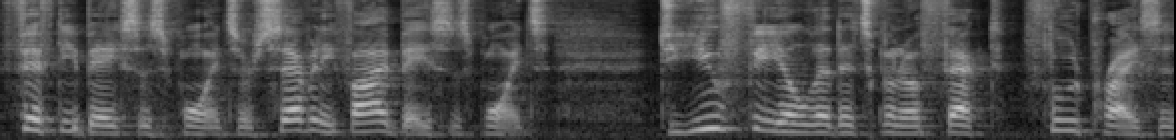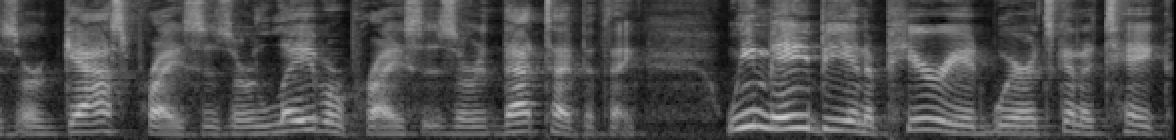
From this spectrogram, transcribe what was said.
50 basis points or 75 basis points, do you feel that it's going to affect food prices or gas prices or labor prices or that type of thing? We may be in a period where it's going to take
